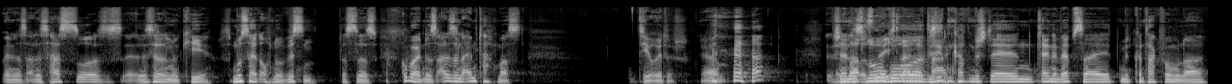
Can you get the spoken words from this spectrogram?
Wenn du das alles hast, so, das ist, das ist ja dann okay. Das muss halt auch nur wissen, dass du das, guck mal, wenn du das alles an einem Tag machst. Theoretisch, ja. Schnell war das das ein echt langer Logo. Visitenkarten bestellen, kleine Website mit Kontaktformular,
